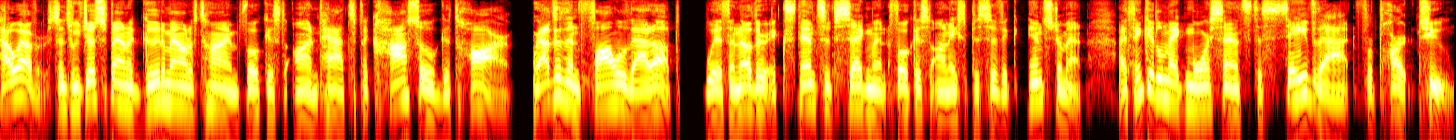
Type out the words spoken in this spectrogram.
However, since we've just spent a good amount of time focused on Pat's Picasso guitar, rather than follow that up with another extensive segment focused on a specific instrument, I think it'll make more sense to save that for part two.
